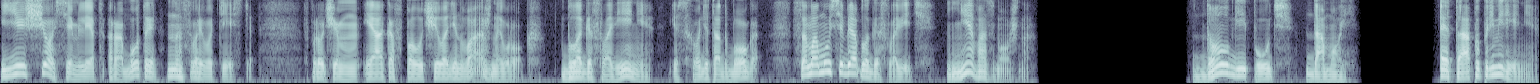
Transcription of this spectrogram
Еще семь лет работы на своего тестя. Впрочем, Иаков получил один важный урок. Благословение исходит от Бога. Самому себя благословить невозможно. Долгий путь домой. Этапы примирения.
